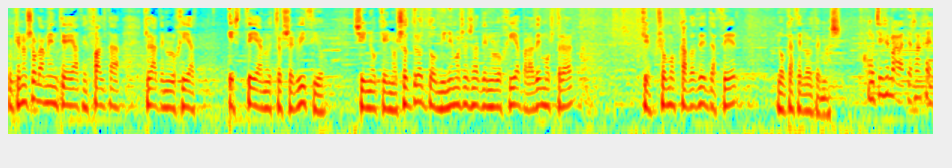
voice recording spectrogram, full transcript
porque no solamente hace falta que la tecnología esté a nuestro servicio, sino que nosotros dominemos esa tecnología para demostrar que somos capaces de hacer lo que hacen los demás. Muchísimas gracias, Ángel.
